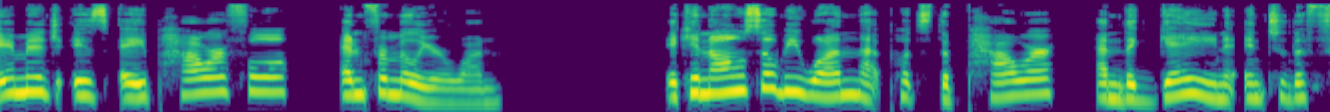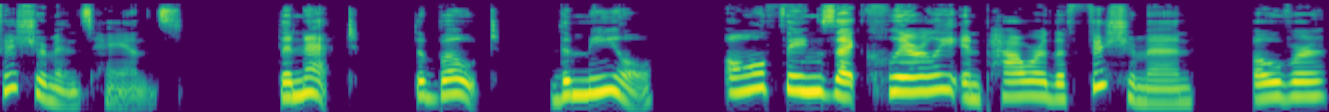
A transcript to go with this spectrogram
image is a powerful and familiar one. It can also be one that puts the power and the gain into the fisherman's hands. The net, the boat, the meal, all things that clearly empower the fisherman over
